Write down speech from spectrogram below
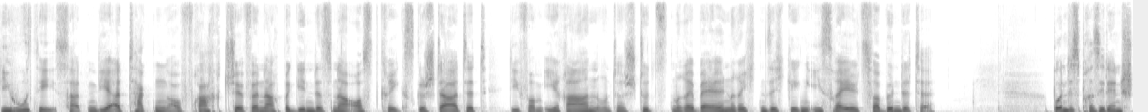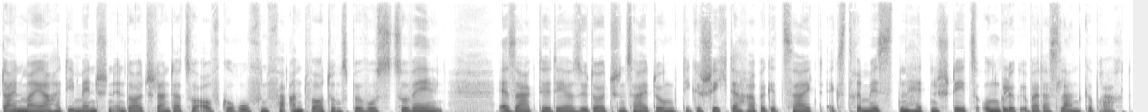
Die Houthis hatten die Attacken auf Frachtschiffe nach Beginn des Nahostkriegs gestartet. Die vom Iran unterstützten Rebellen richten sich gegen Israels Verbündete. Bundespräsident Steinmeier hat die Menschen in Deutschland dazu aufgerufen, verantwortungsbewusst zu wählen. Er sagte der Süddeutschen Zeitung, die Geschichte habe gezeigt, Extremisten hätten stets Unglück über das Land gebracht.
